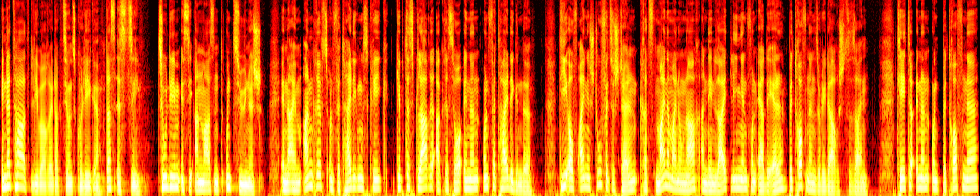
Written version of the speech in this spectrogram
In der Tat, lieber Redaktionskollege, das ist sie. Zudem ist sie anmaßend und zynisch. In einem Angriffs- und Verteidigungskrieg gibt es klare Aggressorinnen und Verteidigende. Die auf eine Stufe zu stellen, kratzt meiner Meinung nach an den Leitlinien von RDL, Betroffenen solidarisch zu sein. Täterinnen und Betroffene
